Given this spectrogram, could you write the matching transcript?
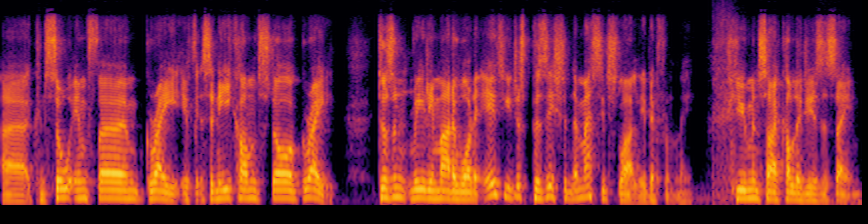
uh, consulting firm, great. If it's an e-com store, great. Doesn't really matter what it is. You just position the message slightly differently. Human psychology is the same.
